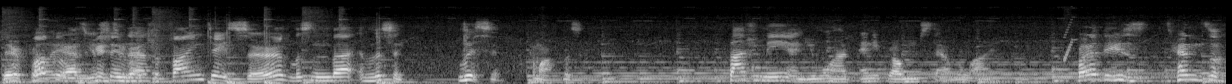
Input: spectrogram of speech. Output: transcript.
They're probably Welcome. asking You too seem to much. have the fine taste, sir. Listen back and listen. Listen. Come on, listen. Flash me and you won't have any problems down the line. What are these tens of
